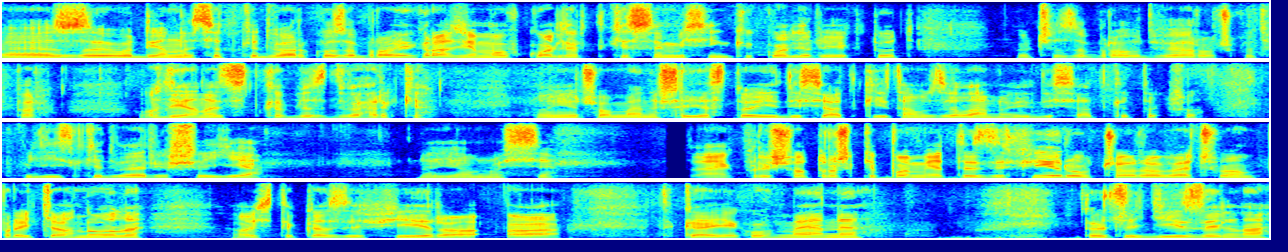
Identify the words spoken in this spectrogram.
е, з 11 дверку забрав. Якраз йому в колір, такий самісінький колір, як тут. Коротше, забрав дверочку. Тепер 11 без дверки. Ну нічого, в мене ще є з тої десятки і там зеленої десятки, так що водійські двері ще є наявності. Так, прийшов трошки помити зефіру. Вчора вечором притягнули. Ось така зефіра. А, така, як в мене. Теж дізельна.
